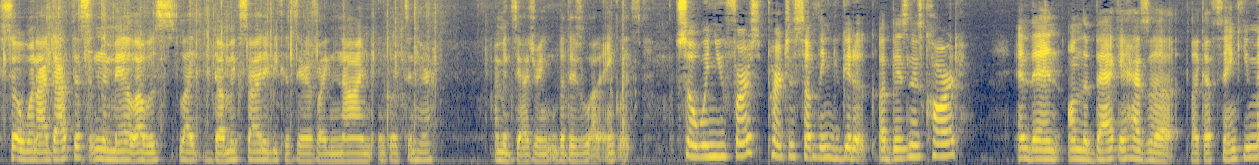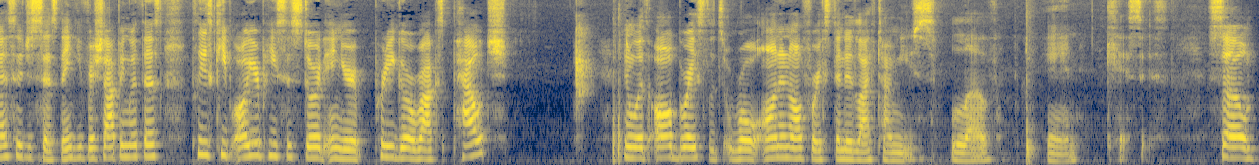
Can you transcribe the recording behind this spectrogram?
So when I got this in the mail, I was like dumb excited because there's like nine anklets in here. I'm exaggerating, but there's a lot of anklets. So when you first purchase something, you get a, a business card and then on the back, it has a like a thank you message. It says, thank you for shopping with us. Please keep all your pieces stored in your Pretty Girl Rocks pouch. And with all bracelets, roll on and off for extended lifetime use. Love and kisses. So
